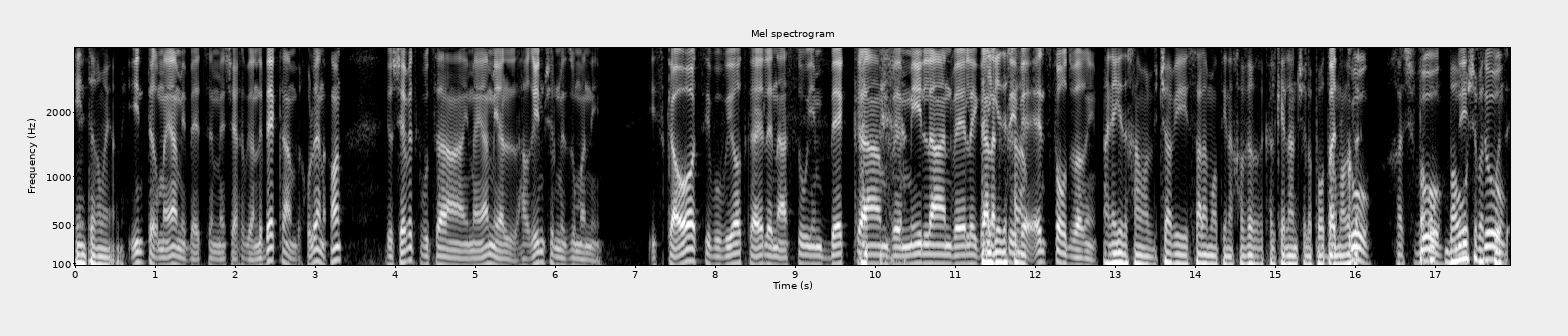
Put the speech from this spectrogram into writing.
אינטר מיאמי. אינטר מיאמי בעצם שייכת גם לבקאם וכולי, נכון? יושבת קבוצה עם מיאמי על הרים של מזומנים. עסקאות סיבוביות כאלה נעשו עם בקאם ומילאן ואלי אגיד גלקסי ואין ספור דברים. אני אגיד לך מה, וצ'אבי סלמרטין, החבר הכלכלן של הפורטה, אמר את זה. בדקו, חשבו, ברור- ברור שבדקו ניסו. את זה.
